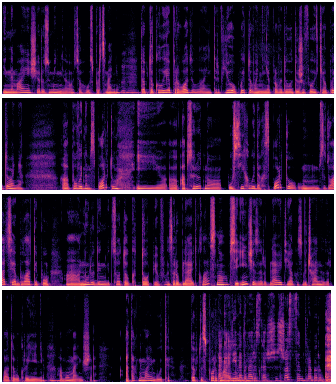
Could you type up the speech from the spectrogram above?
і немає ще розуміння цього у спортсменів. Угу. Тобто, коли я проводила інтерв'ю, опитування, я проводила дуже великі опитування по видам спорту, і е, абсолютно у всіх видах спорту ситуація була типу 0,1% топів заробляють класно, всі інші заробляють як звичайна зарплата в Україні або менше. А так не має бути. Тобто спорт так, має Аліна, бути... давай розкажеш, що, що з цим треба робити?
